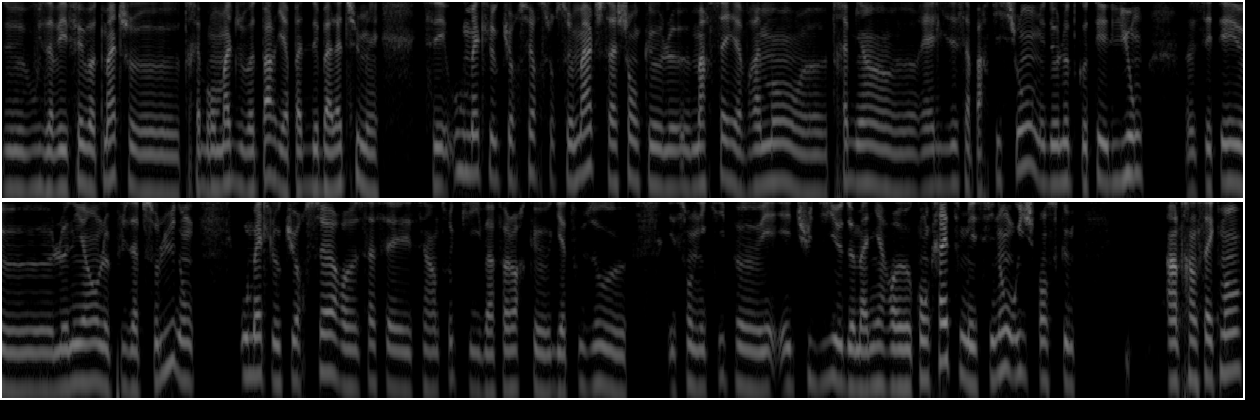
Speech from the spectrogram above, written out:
de, vous avez fait votre match, euh, très bon match de votre part, il n'y a pas de débat là-dessus, mais c'est où mettre le curseur sur ce match, sachant que le Marseille a vraiment très bien réalisé sa partition, mais de l'autre côté, Lyon, c'était le néant le plus absolu, donc où mettre le curseur, ça c'est c'est un truc qu'il va falloir que Gattuso et son équipe étudient de manière concrète, mais sinon, oui, je pense que intrinsèquement,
